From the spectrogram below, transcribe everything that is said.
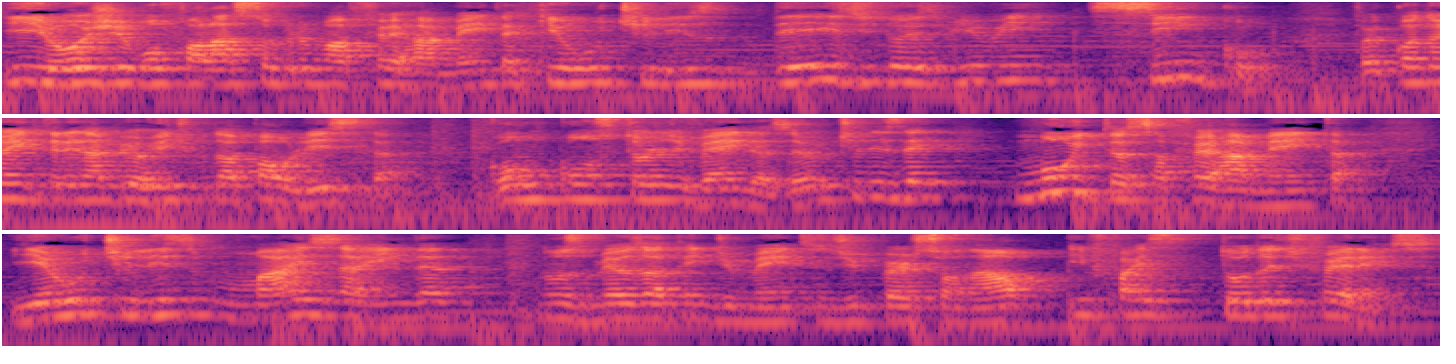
E hoje eu vou falar sobre uma ferramenta que eu utilizo desde 2005. Foi quando eu entrei na Biorritmo da Paulista como consultor de vendas. Eu utilizei muito essa ferramenta e eu utilizo mais ainda nos meus atendimentos de personal e faz toda a diferença.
